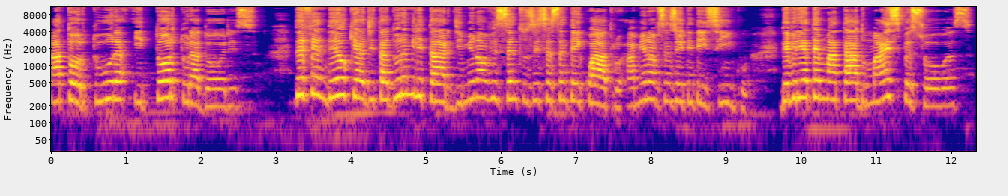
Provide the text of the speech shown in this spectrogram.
a tortura e torturadores defendeu que a ditadura militar de 1964 a 1985 deveria ter matado mais pessoas.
